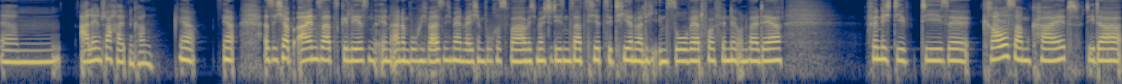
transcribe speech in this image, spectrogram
ähm, alle in Schach halten kann. Ja. Ja, also ich habe einen Satz gelesen in einem Buch, ich weiß nicht mehr in welchem Buch es war, aber ich möchte diesen Satz hier zitieren, weil ich ihn so wertvoll finde und weil der, finde ich, die, diese Grausamkeit, die da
